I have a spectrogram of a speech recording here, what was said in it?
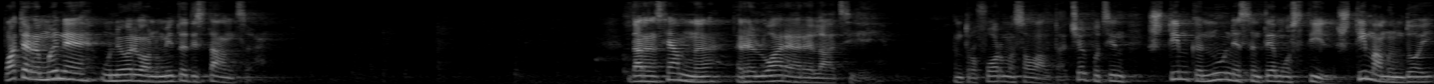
Poate rămâne uneori o anumită distanță. Dar înseamnă reluarea relației într-o formă sau alta. Cel puțin știm că nu ne suntem ostili, știm amândoi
